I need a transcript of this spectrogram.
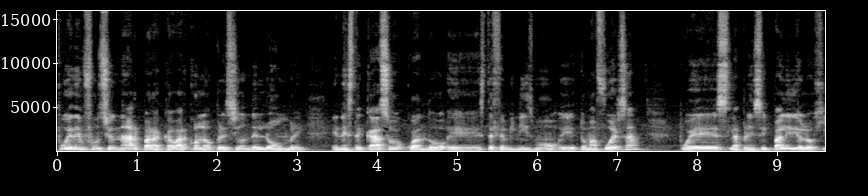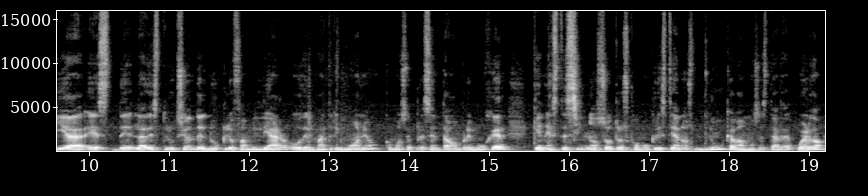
pueden funcionar para acabar con la opresión del hombre. En este caso, cuando eh, este feminismo eh, toma fuerza, pues la principal ideología es de la destrucción del núcleo familiar o del matrimonio, como se presenta hombre y mujer, que en este sí nosotros como cristianos nunca vamos a estar de acuerdo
